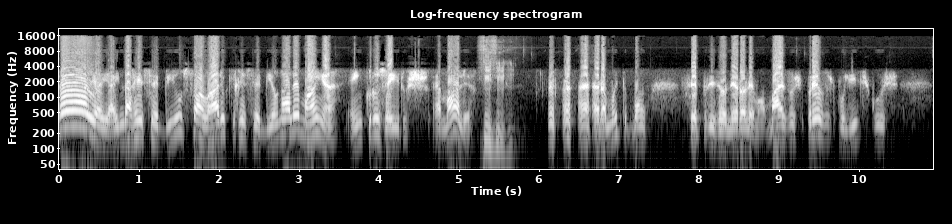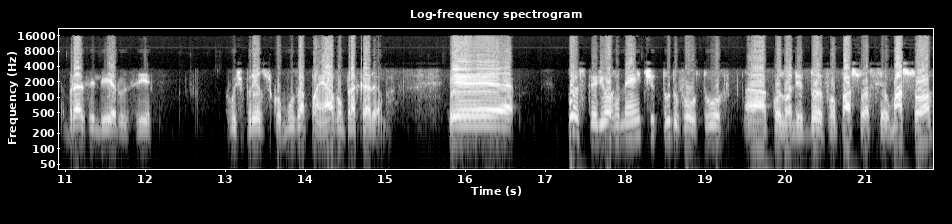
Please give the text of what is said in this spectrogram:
Ai, ai, ainda recebi o salário que recebiam na Alemanha, em cruzeiros. É mole? Era muito bom ser prisioneiro alemão. Mas os presos políticos brasileiros e os presos comuns apanhavam pra caramba. É... Posteriormente, tudo voltou, a colônia passou a ser uma só.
